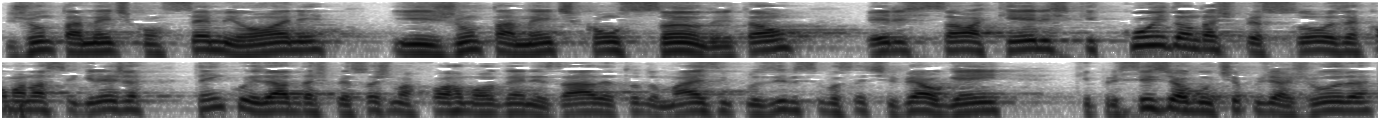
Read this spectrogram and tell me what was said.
juntamente com Semione e juntamente com o Sandro. Então, eles são aqueles que cuidam das pessoas, é como a nossa igreja tem cuidado das pessoas de uma forma organizada e tudo mais. Inclusive, se você tiver alguém que precise de algum tipo de ajuda,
